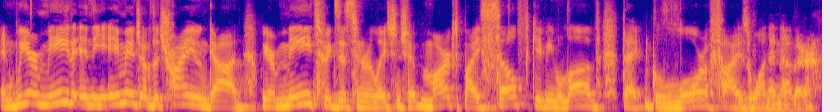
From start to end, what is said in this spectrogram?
And we are made in the image of the triune God. We are made to exist in relationship marked by self giving love that glorifies one another.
